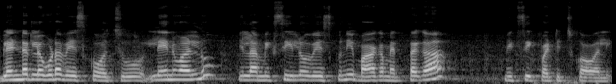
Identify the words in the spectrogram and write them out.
బ్లెండర్లో కూడా వేసుకోవచ్చు. లేని వాళ్ళు ఇలా మిక్సీలో వేసుకుని బాగా మెత్తగా మిక్సీకి పట్టించుకోవాలి.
